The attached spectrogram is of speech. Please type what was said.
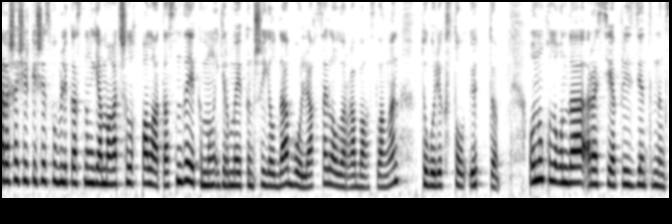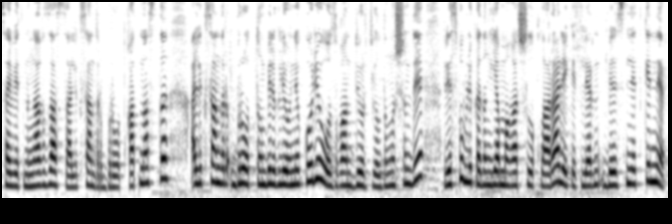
Қараша Шеркеш Республикасының Ямағатшылық палатасында 2022 жылда бойлақ сайлауларға бағысланған төгөрек стол өтті. Оның құлығында Россия президентінің советінің ағзасы Александр Брод қатынасты. Александр Бродтың белгілеуіне көре озған 4 жылдың ішінде республиканың ямағатшылықлары әрекетлерін белсін еткенер.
